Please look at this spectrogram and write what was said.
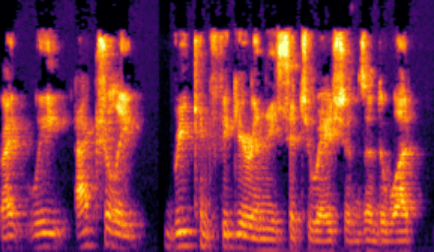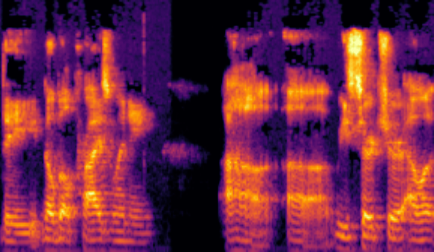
right, we actually reconfigure in these situations into what the Nobel Prize winning uh, uh, researcher uh,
